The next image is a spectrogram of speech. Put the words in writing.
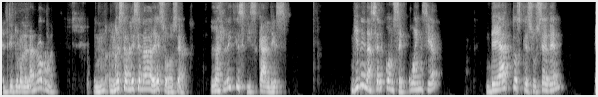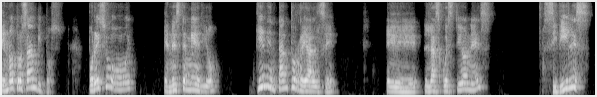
el título de la norma. No, establece nada de eso, o sea, las leyes fiscales vienen a ser consecuencia de actos que suceden en otros ámbitos. Por eso hoy, en este medio, tienen tanto realce eh, las cuestiones civiles,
